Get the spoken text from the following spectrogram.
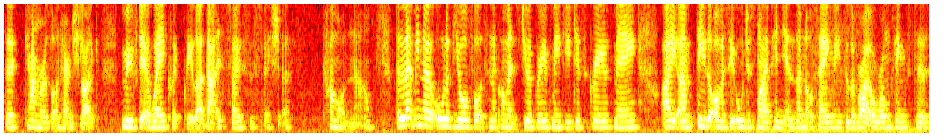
the cameras on her and she like moved it away quickly like that is so suspicious. Come on now. But let me know all of your thoughts in the comments. Do you agree with me? Do you disagree with me? I um these are obviously all just my opinions. I'm not saying these are the right or wrong things to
